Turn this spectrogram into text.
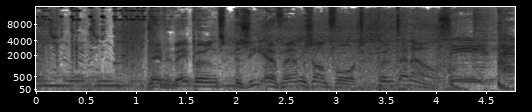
www.zfmzandvoort.nl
